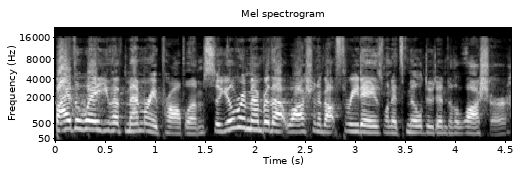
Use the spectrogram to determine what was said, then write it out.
By the way, you have memory problems, so you'll remember that wash in about three days when it's mildewed into the washer.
